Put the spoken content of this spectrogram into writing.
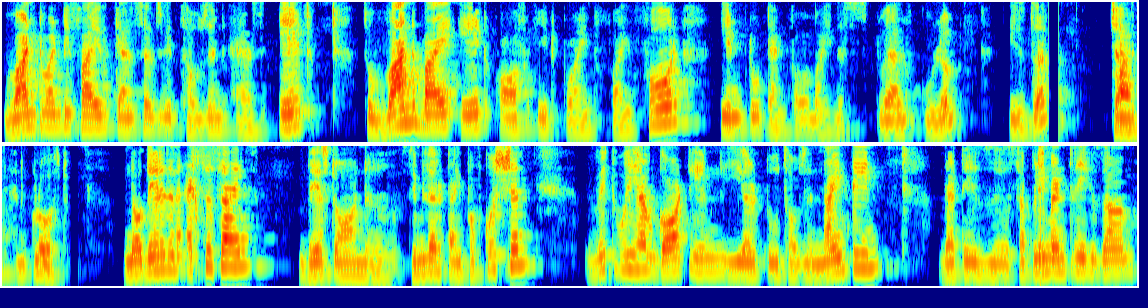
125 cancels with 1000 as 8 so 1 by 8 of 8.54 into 10 power minus 12 coulomb is the charge enclosed now there is an exercise based on a similar type of question which we have got in year 2019 that is supplementary exam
